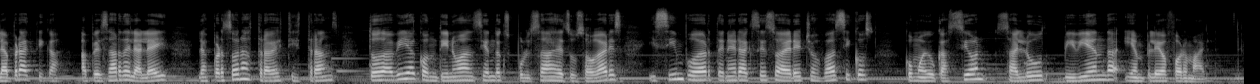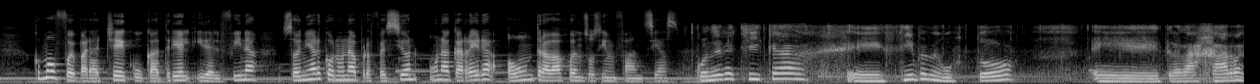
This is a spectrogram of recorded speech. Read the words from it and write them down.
la práctica, a pesar de la ley, las personas travestis trans todavía continúan siendo expulsadas de sus hogares y sin poder tener acceso a derechos básicos como educación, salud, vivienda y empleo formal. ¿Cómo fue para Checu, Catriel y Delfina soñar con una profesión, una carrera o un trabajo en sus infancias? Cuando era chica eh, siempre me gustó eh, trabajar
